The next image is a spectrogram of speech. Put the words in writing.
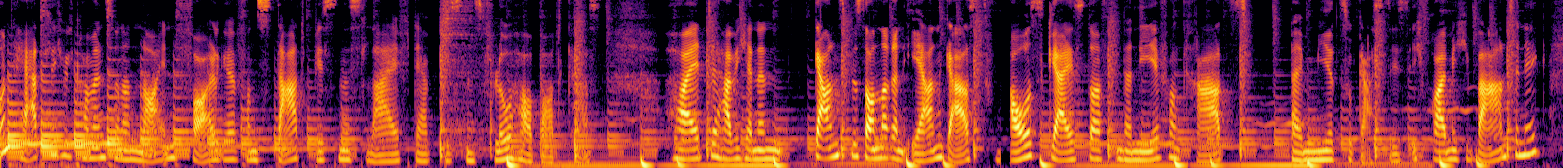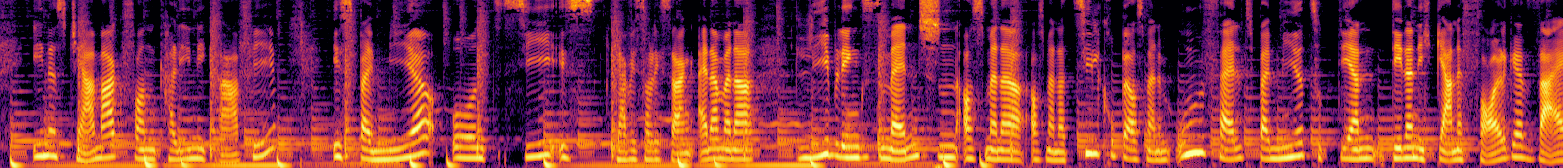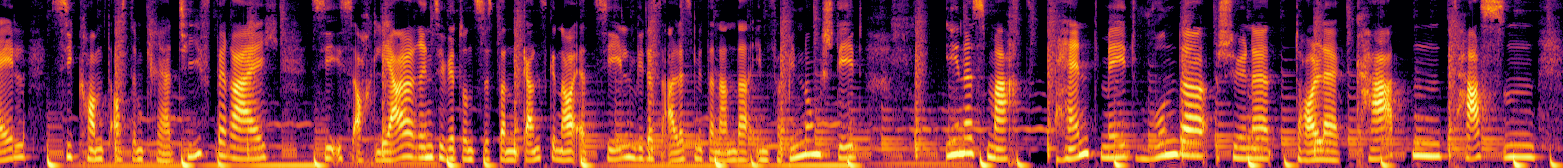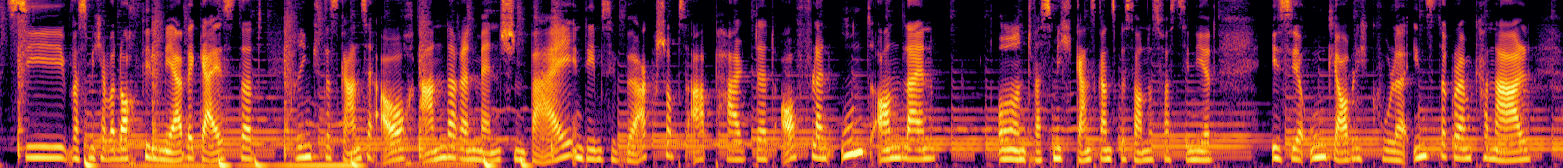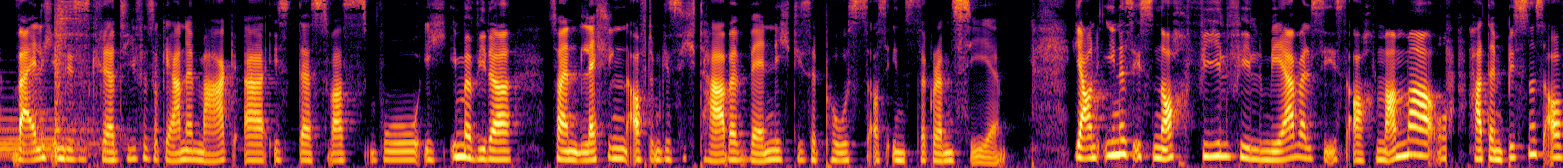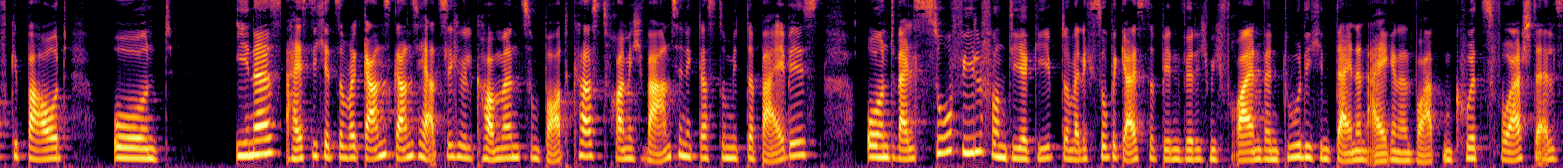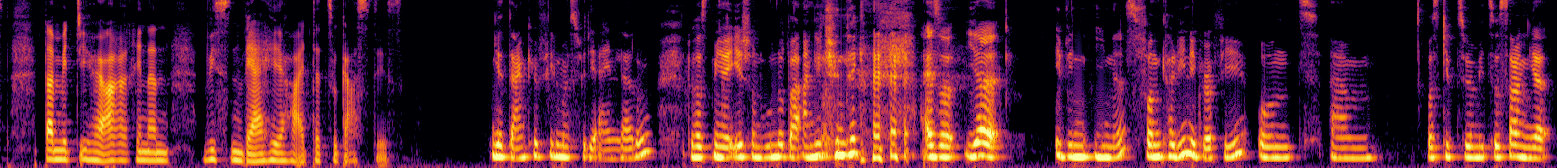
und herzlich willkommen zu einer neuen Folge von Start Business Live, der Business Flow How Podcast. Heute habe ich einen ganz besonderen Ehrengast aus Gleisdorf in der Nähe von Graz bei mir zu Gast ist. Ich freue mich wahnsinnig. Ines Czermak von Kalini Grafi ist bei mir und sie ist, ja, wie soll ich sagen, einer meiner Lieblingsmenschen aus meiner, aus meiner Zielgruppe, aus meinem Umfeld bei mir, zu deren, denen ich gerne folge, weil sie kommt aus dem Kreativbereich. Sie ist auch Lehrerin. Sie wird uns das dann ganz genau erzählen, wie das alles miteinander in Verbindung steht. Ines macht handmade wunderschöne, tolle Karten, Tassen. Sie, was mich aber noch viel mehr begeistert, bringt das Ganze auch anderen Menschen bei, indem sie Workshops abhaltet, offline und online. Und was mich ganz, ganz besonders fasziniert, ist ihr unglaublich cooler Instagram-Kanal, weil ich in dieses Kreative so gerne mag, äh, ist das was, wo ich immer wieder so ein Lächeln auf dem Gesicht habe, wenn ich diese Posts aus Instagram sehe. Ja, und Ines ist noch viel, viel mehr, weil sie ist auch Mama und hat ein Business aufgebaut. Und Ines, heißt dich jetzt aber ganz, ganz herzlich willkommen zum Podcast. freue mich wahnsinnig, dass du mit dabei bist. Und weil es so viel von dir gibt und weil ich so begeistert bin, würde ich mich freuen, wenn du dich in deinen eigenen Worten kurz vorstellst, damit die Hörerinnen wissen, wer hier heute zu Gast ist. Ja, danke vielmals für die Einladung. Du hast mir ja eh schon wunderbar angekündigt. Also, ja, ich bin Ines von Kalligraphy und ähm, was gibt es über mich zu sagen? Ja,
